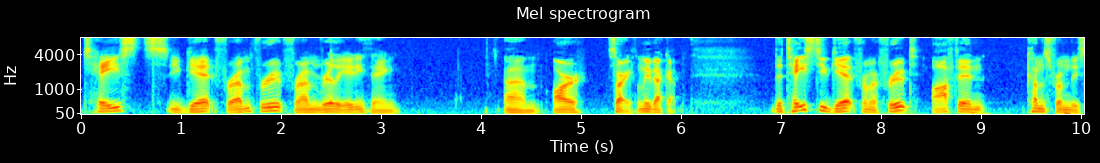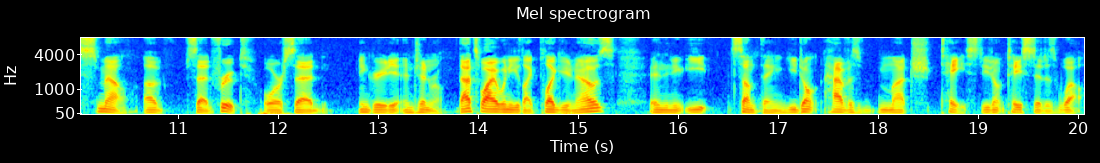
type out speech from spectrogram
tastes you get from fruit, from really anything, um, are sorry. Let me back up. The taste you get from a fruit often comes from the smell of said fruit or said ingredient in general. That's why when you like plug your nose and then you eat something, you don't have as much taste. You don't taste it as well.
